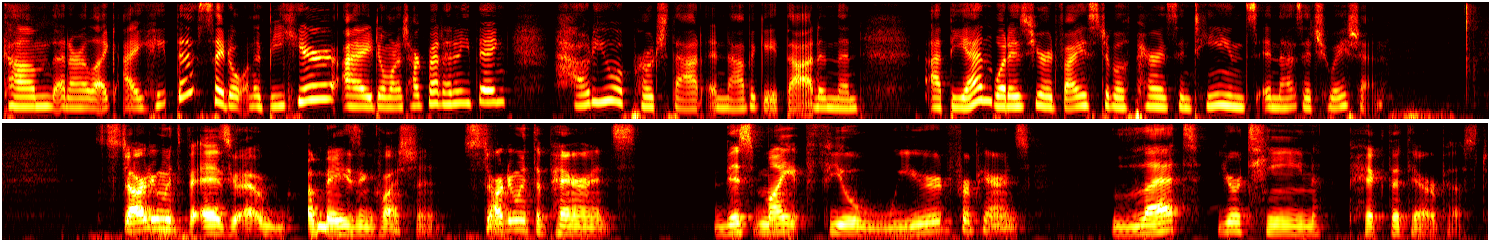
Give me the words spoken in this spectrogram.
come and are like, I hate this. I don't want to be here. I don't want to talk about anything. How do you approach that and navigate that? And then at the end, what is your advice to both parents and teens in that situation? Starting with as uh, amazing question. Starting with the parents, this might feel weird for parents. Let your teen pick the therapist.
